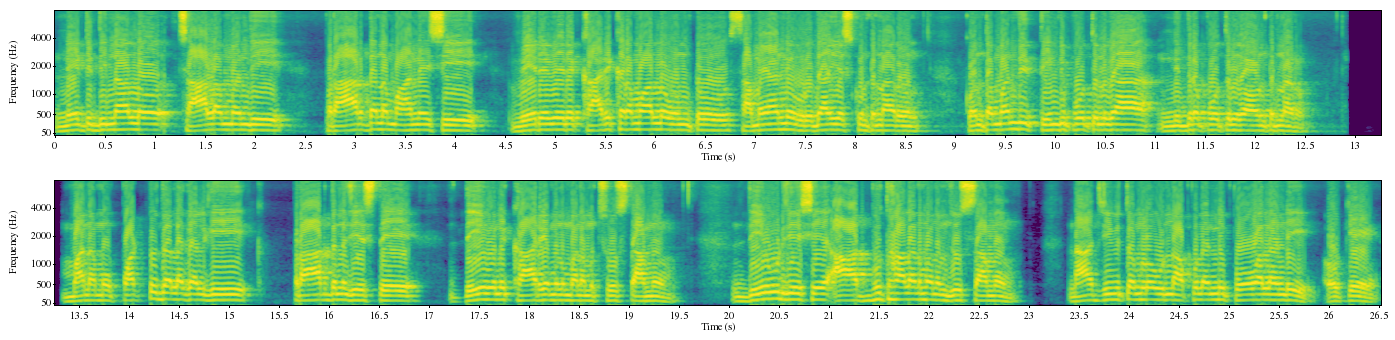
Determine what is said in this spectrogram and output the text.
నేటి దినాల్లో చాలామంది ప్రార్థన మానేసి వేరే వేరే కార్యక్రమాల్లో ఉంటూ సమయాన్ని వృధా చేసుకుంటున్నారు. కొంతమంది తిండిపోతులుగా నిద్రపోతులుగా ఉంటున్నారు. మనము పట్టుదల కలిగి ప్రార్థన చేస్తే దేవుని కార్యమును మనం చూస్తాము. దేవుడు చేసే ఆ అద్భుతాలను మనం చూస్తాము. నా జీవితంలో ఉన్న అప్పులన్నీ పోవాలండి ఓకే.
